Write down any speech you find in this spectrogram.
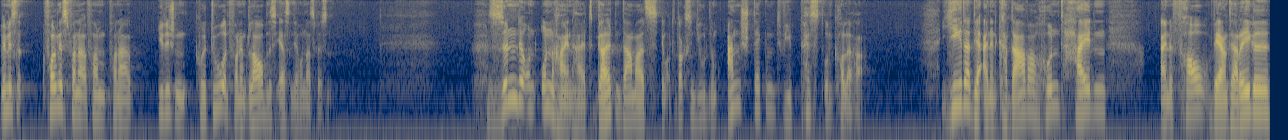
wir müssen Folgendes von der, von, von der jüdischen Kultur und von dem Glauben des ersten Jahrhunderts wissen. Sünde und Unreinheit galten damals im orthodoxen Judentum ansteckend wie Pest und Cholera. Jeder, der einen Kadaver, Hund, Heiden, eine Frau während der Regel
